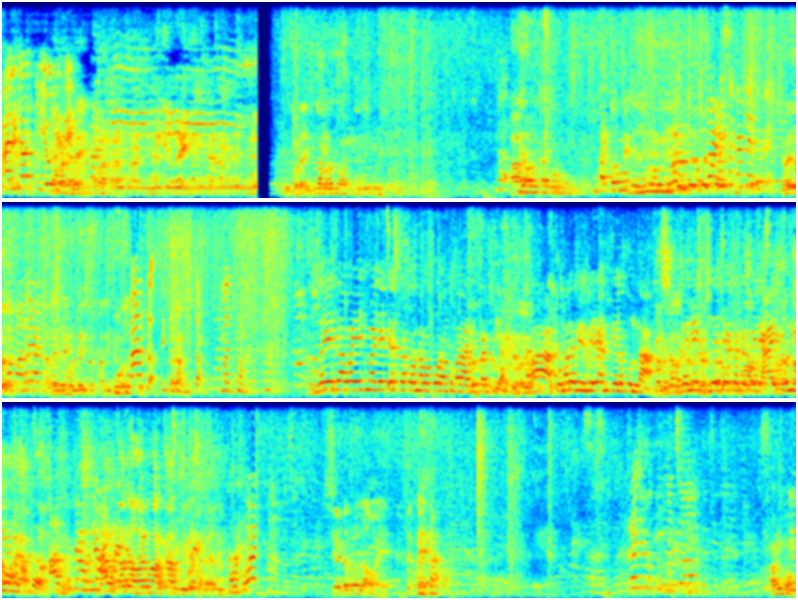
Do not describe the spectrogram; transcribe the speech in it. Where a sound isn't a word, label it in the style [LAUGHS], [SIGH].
अरे का की येऊ दे रे. थांब. लय जावायची माझ्या चेष्टा करू नका पोरांनो तुम्हाला आधी सांगते. हा तुम्हाला विरविर आणि केलं पुन्हा. गणेश लय चेष्टा करते ऐकून ये मस्त. शेड पण लावाय अरे वा.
